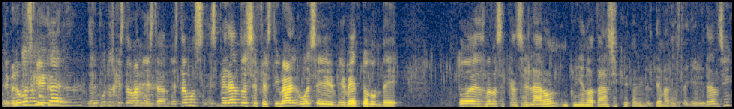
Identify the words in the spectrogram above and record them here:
El Pero punto, es que, el punto es que estaban, están, estamos esperando ese festival o ese evento donde todas esas bandas se cancelaron, incluyendo a Danzig, que ahorita viene el tema de Slayer y Danzig.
